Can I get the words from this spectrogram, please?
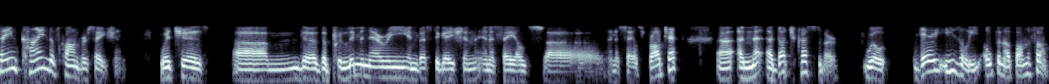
same kind of conversation, which is um, the the preliminary investigation in a sales uh, in a sales project, uh, a, a Dutch customer will very easily open up on the phone,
